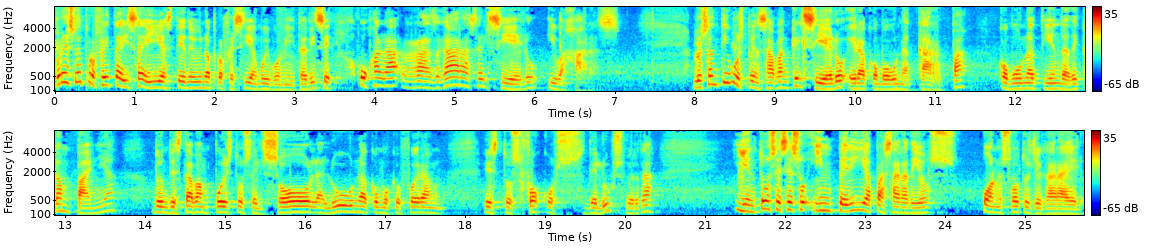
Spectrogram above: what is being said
Por eso el profeta Isaías tiene una profecía muy bonita. Dice, ojalá rasgaras el cielo y bajaras. Los antiguos pensaban que el cielo era como una carpa, como una tienda de campaña, donde estaban puestos el sol, la luna, como que fueran estos focos de luz, ¿verdad? Y entonces eso impedía pasar a Dios o a nosotros llegar a Él.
